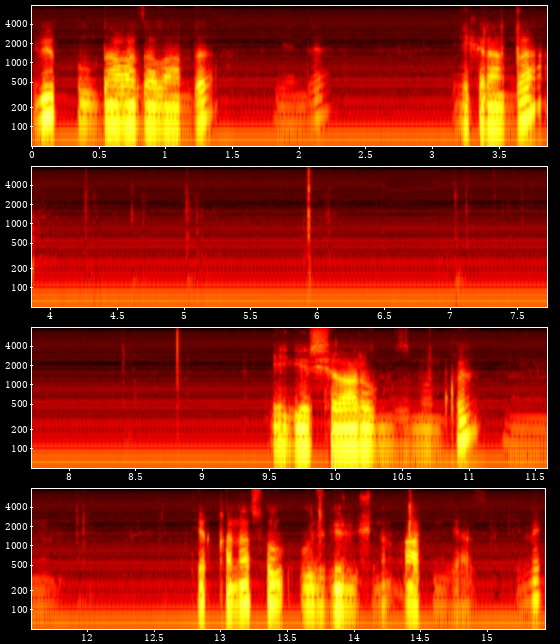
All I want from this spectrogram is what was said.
Демек бұл дағазаланды. Енді экранға. Егер шығаруымыз мүмкін тек қана сол өзгерушінің атын жаздық демек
